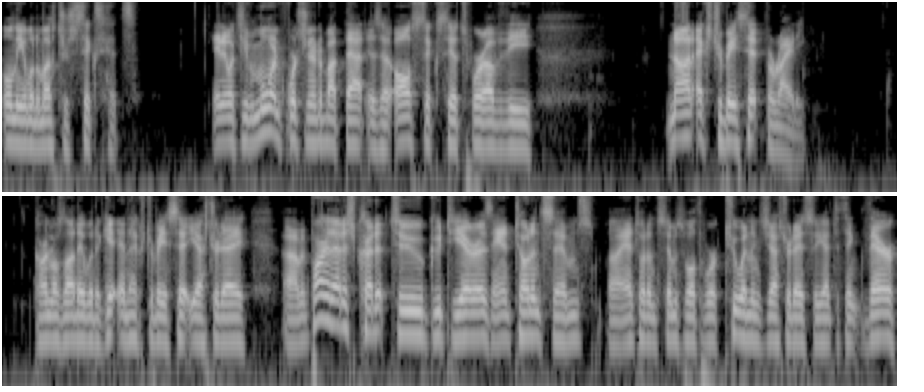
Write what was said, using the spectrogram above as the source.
only able to muster six hits. And what's even more unfortunate about that is that all six hits were of the non extra base hit variety. Cardinals not able to get an extra base hit yesterday. Um, and part of that is credit to Gutierrez, Antone, and Sims. Uh, Antone and Sims both worked two innings yesterday, so you have to think they're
